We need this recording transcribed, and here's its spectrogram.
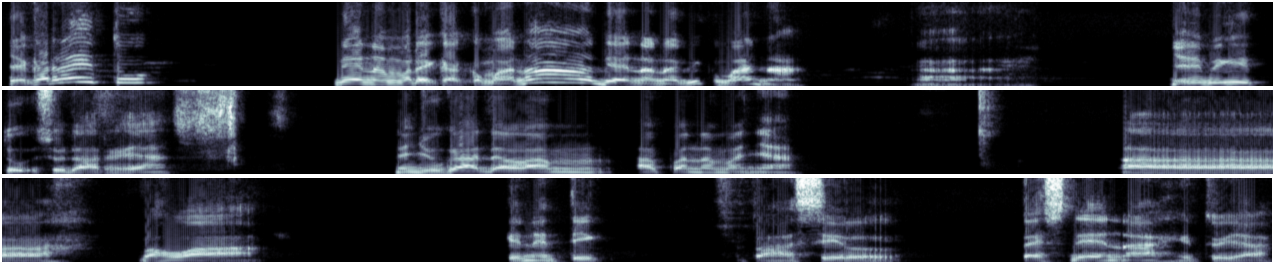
Ya karena itu. DNA mereka ke mana, DNA Nabi ke mana. Nah, jadi begitu saudara ya. Dan juga dalam apa namanya, uh, bahwa genetik atau hasil tes DNA itu ya,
